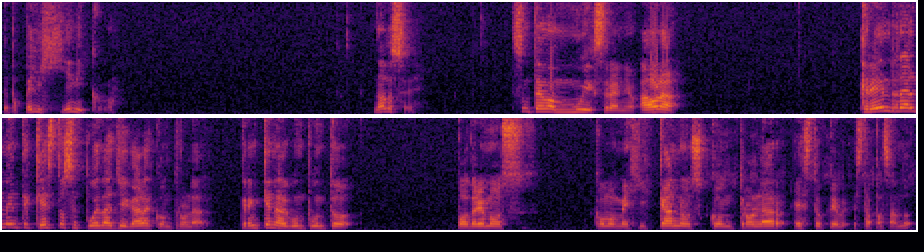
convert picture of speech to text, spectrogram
de papel higiénico. No lo sé. Es un tema muy extraño. Ahora, ¿creen realmente que esto se pueda llegar a controlar? ¿Creen que en algún punto podremos, como mexicanos, controlar esto que está pasando?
